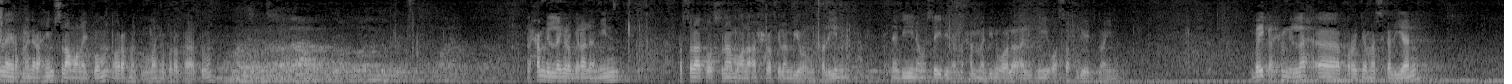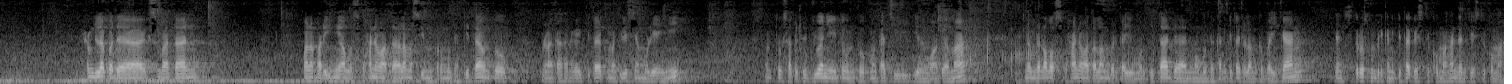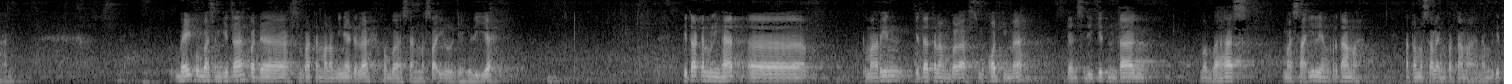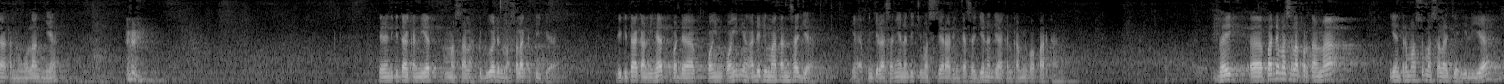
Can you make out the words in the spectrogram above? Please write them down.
Bismillahirrahmanirrahim. Assalamualaikum warahmatullahi wabarakatuh. Alhamdulillahirrabbilalamin Wassalatu wassalamu ala ashrafil anbiya wa mursalin. Nabiina wa sayyidina Muhammadin wa ala alihi wa sahbihi ajmain. Baik, Alhamdulillah uh, para jamaah sekalian. Alhamdulillah pada kesempatan malam hari ini Allah Subhanahu wa taala masih mempermudah kita untuk melangkahkan kaki kita ke majelis yang mulia ini untuk satu tujuan yaitu untuk mengkaji ilmu agama. Mudah-mudahan Allah Subhanahu wa taala memberkahi umur kita dan memudahkan kita dalam kebaikan dan terus memberikan kita keistiqomahan dan keistiqomahan. Baik, pembahasan kita pada kesempatan malam ini adalah pembahasan masail jahiliyah kita akan melihat uh, kemarin kita telah membahas mukaddimah dan sedikit tentang membahas masail yang pertama atau masalah yang pertama. Namun kita akan mengulangnya. dan nanti kita akan lihat masalah kedua dan masalah ketiga. Jadi kita akan lihat pada poin-poin yang ada di matan saja. Ya, penjelasannya nanti cuma secara ringkas saja nanti akan kami paparkan. Baik, e, pada masalah pertama yang termasuk masalah jahiliyah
